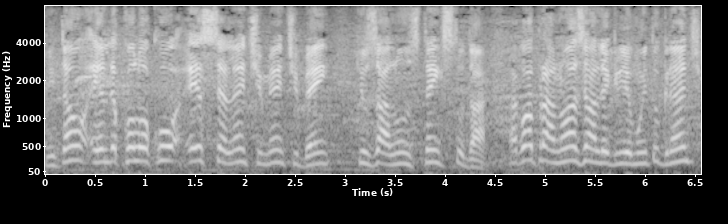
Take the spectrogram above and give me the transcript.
Então ele colocou excelentemente bem que os alunos têm que estudar. Agora para nós é uma alegria muito grande,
